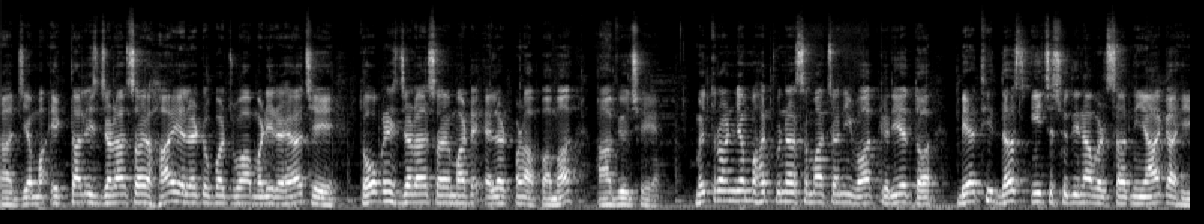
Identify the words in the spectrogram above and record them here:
રાજ્યમાં એકતાલીસ જળાશયો હાઈ એલર્ટ ઉપર જોવા મળી રહ્યા છે. તો ઓગણીસ જળાશયો માટે એલર્ટ પણ આપવામાં આવ્યું છે. મિત્રો, અન્ય મહત્વના સમાચારની વાત કરીએ તો બેથી દસ ઇંચ સુધીના વરસાદની આગાહી.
